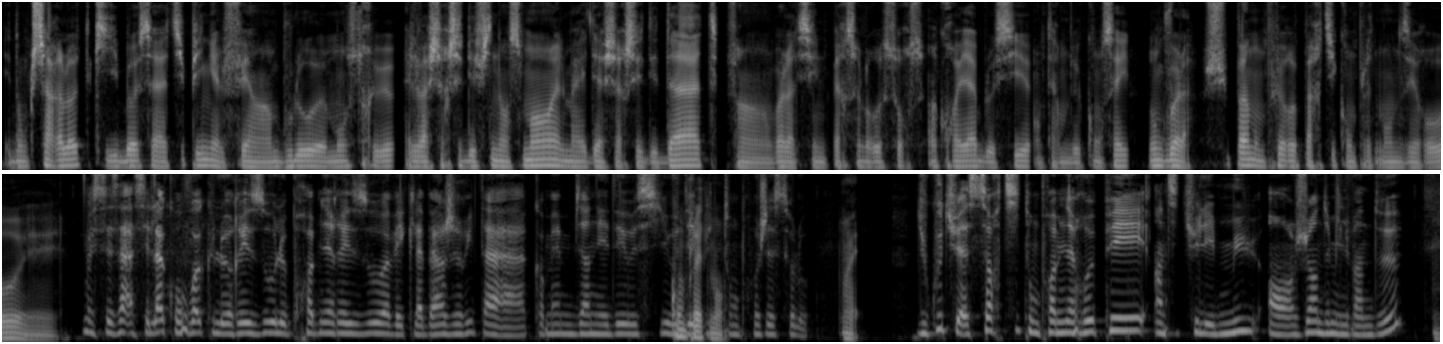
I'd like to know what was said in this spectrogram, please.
Et donc, Charlotte, qui bosse à Tipping, elle fait un boulot euh, monstrueux. Elle va chercher des financements, elle m'a aidé à chercher des dates. Enfin, voilà, c'est une personne ressource incroyable aussi en termes de conseils. Donc voilà, je suis pas non plus reparti complètement de zéro et. Mais c'est ça, c'est là qu'on voit que le réseau, le premier réseau avec la bergerie, t'a quand même bien aidé aussi au début de ton projet solo. Ouais. Du coup, tu as sorti ton premier EP intitulé Mu en juin 2022. Mhm.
